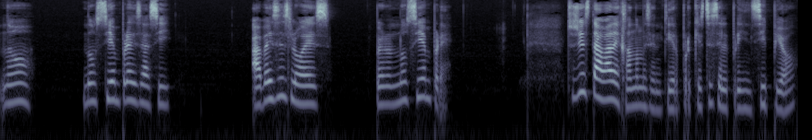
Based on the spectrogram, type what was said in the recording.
No, no siempre es así. A veces lo es, pero no siempre. Entonces yo estaba dejándome sentir porque este es el principio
